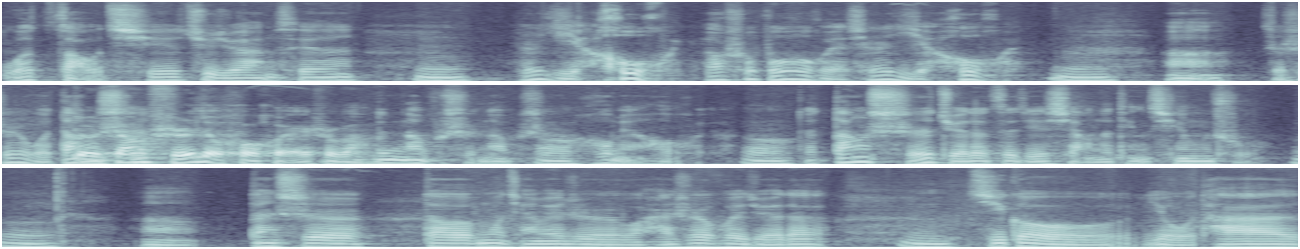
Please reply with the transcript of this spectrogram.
我早期拒绝 MCN，嗯，其实也后悔。要说不后悔，其实也后悔。嗯，啊，只是我当时当时就后悔是吧？那不是，那不是，后面后悔的。嗯，当时觉得自己想的挺清楚。嗯，啊，但是到目前为止，我还是会觉得，嗯，机构有它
